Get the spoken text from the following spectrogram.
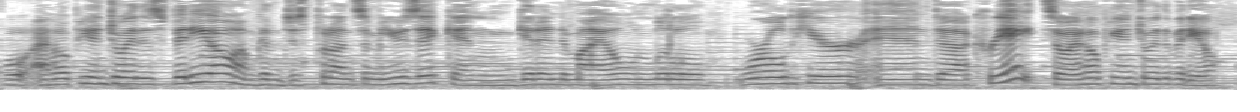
Well, I hope you enjoy this video. I'm going to just put on some music and get into my own little world here and uh, create. So I hope you enjoy the video.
